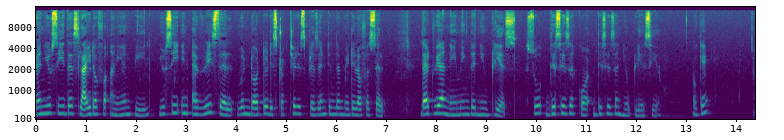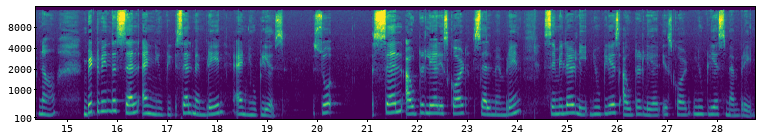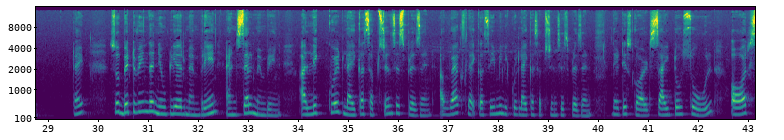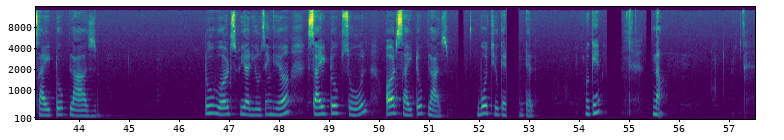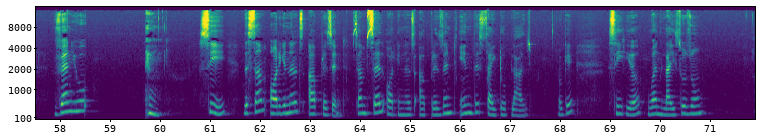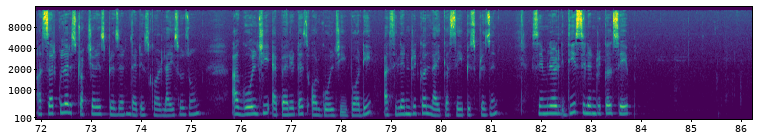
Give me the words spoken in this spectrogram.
when you see the slide of an onion peel you see in every cell one dotted structure is present in the middle of a cell that we are naming the nucleus. So this is a this is a nucleus here. Okay? Now between the cell and nucle- cell membrane and nucleus. So cell outer layer is called cell membrane. Similarly nucleus outer layer is called nucleus membrane. Right? So between the nuclear membrane and cell membrane a liquid like a substance is present. A wax like a semi liquid like a substance is present. That is called cytosol or cytoplasm. Two words we are using here cytosol or cytoplasm. Both you can tell. Okay? Now when you see the some organelles are present some cell organelles are present in this cytoplasm. Okay? See here one lysosome. A circular structure is present that is called lysosome. A golgi apparatus or golgi body a cylindrical like a shape is present. Similarly these cylindrical shape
